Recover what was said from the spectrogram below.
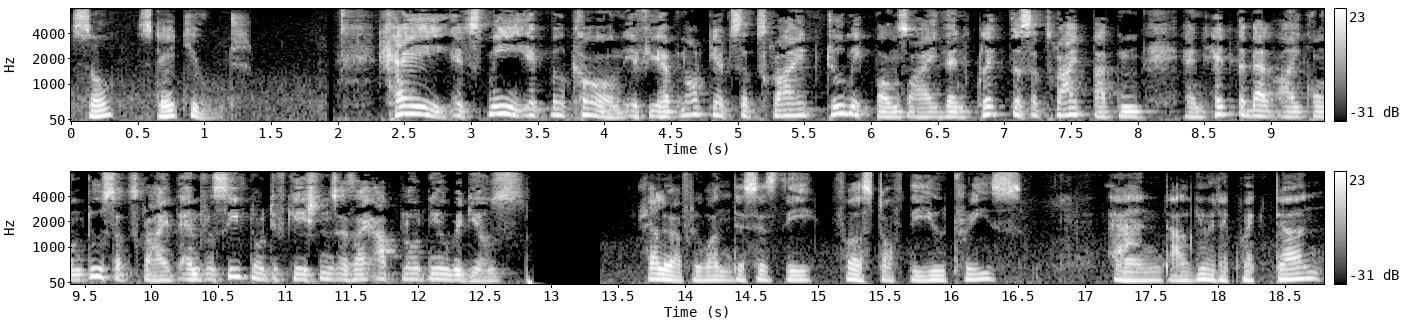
So stay tuned. Hey, it's me, Iqbal Khan. If you have not yet subscribed to Mick Bonsai, then click the subscribe button and hit the bell icon to subscribe and receive notifications as I upload new videos. Hello everyone, this is the first of the yew trees and I'll give it a quick turn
